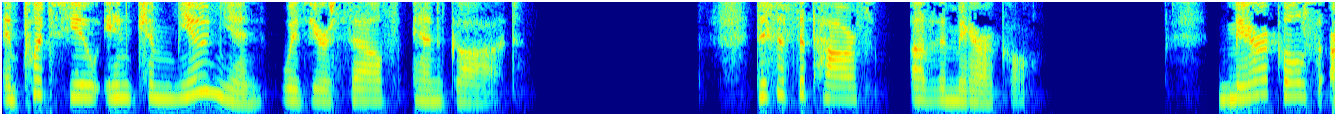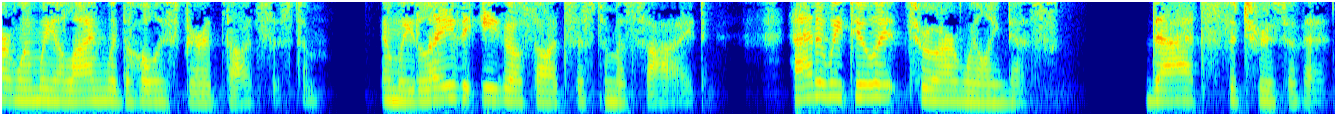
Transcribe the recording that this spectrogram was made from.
and puts you in communion with yourself and God. This is the power of the miracle. Miracles are when we align with the Holy Spirit thought system and we lay the ego thought system aside. How do we do it? Through our willingness. That's the truth of it.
